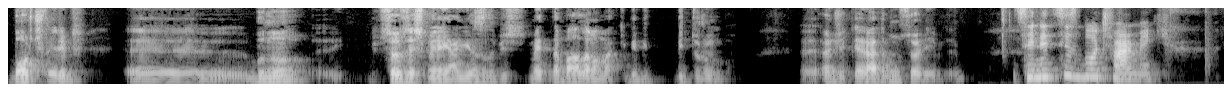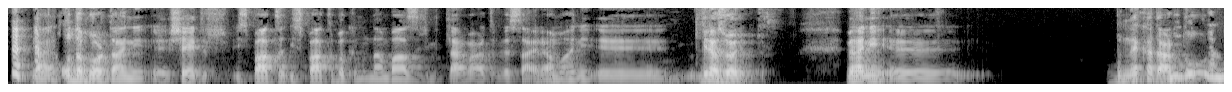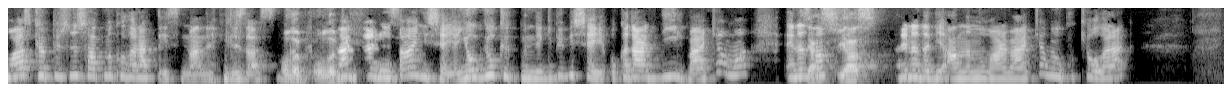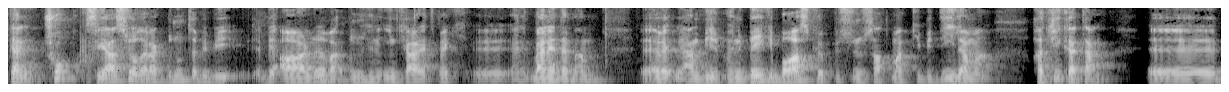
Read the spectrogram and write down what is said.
borç verip e, bunu sözleşmeye yani yazılı bir metne bağlamamak gibi bir, bir durum bu. E, öncelikle herhalde bunu söyleyebilirim. Senetsiz borç vermek. yani o da bu arada hani e, şeydir ispatı ispatı bakımından bazı limitler vardır vesaire ama hani e, biraz öyle bir durum. Ve hani e, bu ne kadar bu doğru? Boğaz Köprüsü'nü satmak olarak da isimlendirebiliriz aslında. Olabilir. olabilir. neredeyse aynı şey. Yani yok, yok hükmünde gibi bir şey. O kadar değil belki ama en azından yani siyas... arenada bir anlamı var belki ama hukuki olarak yani çok siyasi olarak bunun tabii bir bir ağırlığı var. Bunu hani inkar etmek e, yani ben edemem. E, evet yani bir hani belki Boğaz Köprüsü'nü satmak gibi değil ama hakikaten e,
